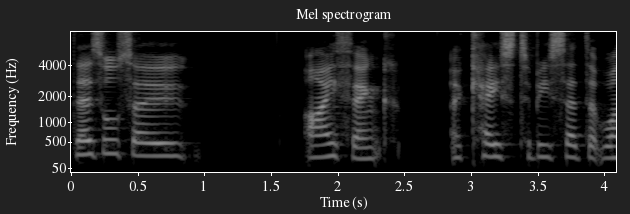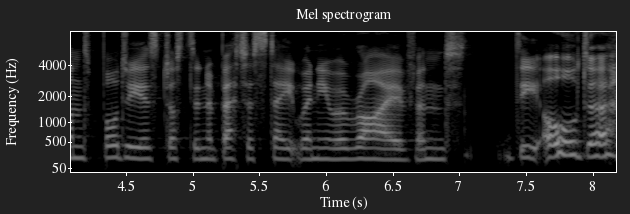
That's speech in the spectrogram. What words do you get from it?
There's also, I think, a case to be said that one's body is just in a better state when you arrive, and the older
